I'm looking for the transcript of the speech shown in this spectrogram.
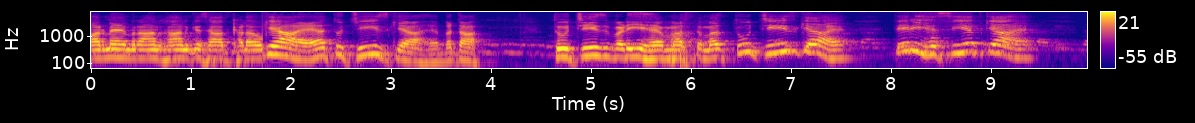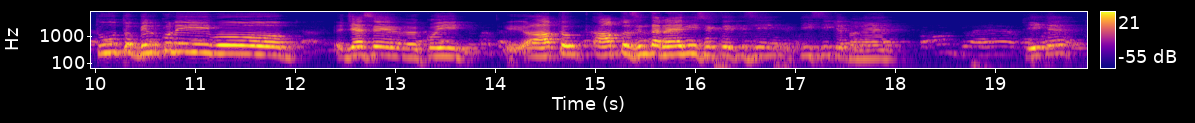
और मैं इमरान खान के साथ खड़ा हूँ। क्या है? तू चीज़ क्या है? बता। तू चीज़ बड़ी है, मस्त मस्त। तू चीज़ क्या है? तेरी हैसियत क्या है? तू तो बिल्कुल ही वो, जैसे कोई, आप तो आप तो ज़िंदा रह नहीं सकते किसी टीसी के बगैर। ठीक है?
